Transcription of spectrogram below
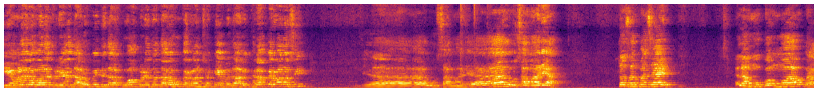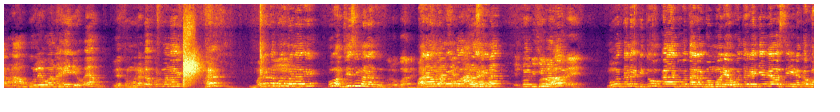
એ વડે રવાડે ચડ્યો દારૂ પીને તે કુવા કૂવા પડ્યો તો તારે શું કરવાનું છે કે? બધા આવી ખરાબ કરવાનો છે? ઓછા માર્યા ઓછા માર્યા. તો સરપંચ સાહેબ એટલે હું ગામમાં રાવણા બોલેવો નહીં રહ્યો એમ? એટલે તું મને ડફોડ બનાવી? હે? મને ડફોડ બનાવી? હું સમજી છી મને તું બરોબર. મારા કોઈ મારો નહીં એટલે બીજી વાત હું તને કીધું કે જો તારા ગમો રહેવું તો રહેજે વ્યવસ્થિત નકર ગમ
